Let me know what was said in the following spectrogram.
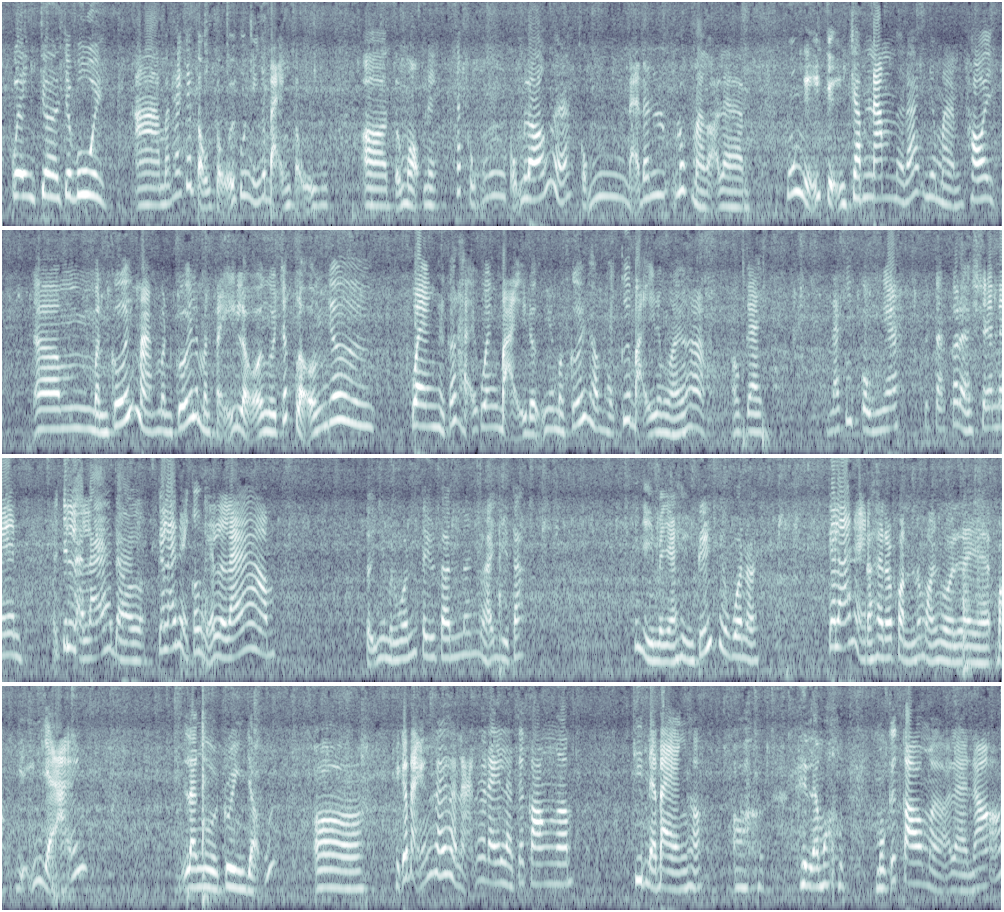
quen chơi cho vui à mình thấy cái độ tuổi của những cái bạn tuổi uh, ờ, tụ một này chắc cũng cũng lớn rồi đó cũng đã đến lúc mà gọi là muốn nghĩ chuyện trăm năm rồi đó. Nhưng mà thôi uh, mình cưới mà mình cưới là mình phải lựa người chất lượng chứ quen thì có thể quen bậy được nhưng mà cưới không thể cưới bậy được mọi ha. Ok lá cuối cùng nha chúng ta có là semen đó chính là lá đờ. Cái lá này có nghĩa là lá không tự nhiên mình quên tiêu tên nó là gì ta? Cái gì mà nhà hiền triết nhưng quên rồi. Cái lá này là phần đó mọi người là bậc diễn giải là người truyền dẫn. Ờ, thì các bạn thấy hình ảnh ở đây là cái con uh, chim đại bàng hả? ờ, thì là một một cái con mà gọi là nó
